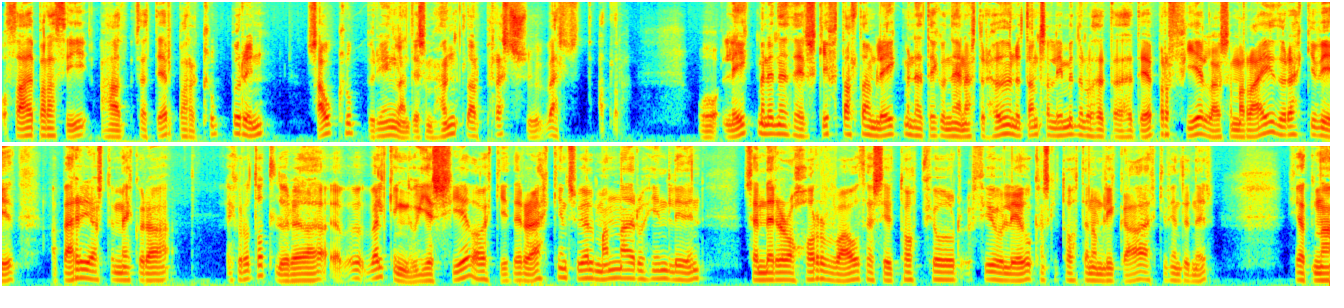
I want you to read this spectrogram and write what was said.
Og það er bara því að þetta er bara klubburinn sá klubbur í Englandi sem höndlar pressu verst allra. Og leikmenninni þeir skipta alltaf um leikmenn þetta er einhvern veginn eftir höfðunu dansa limitur og þetta, þetta er bara félag sem ræður ekki við að berjast um einhverja einhverja dollur eða velgengni. Og ég sé þá ekki, þeir eru ekki eins vel mannaður og hinliðin sem þeir eru að horfa á þessi topp fjór, fjór lið og kannski tóttenam líka, ekki fyndunir hérna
